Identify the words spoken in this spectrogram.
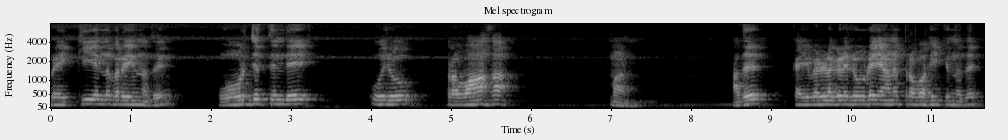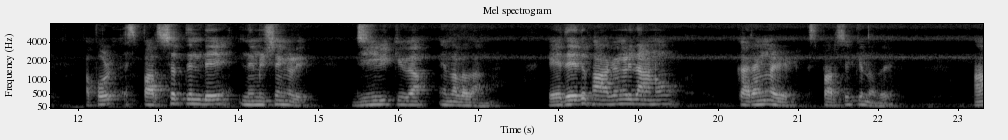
റെക്കി എന്ന് പറയുന്നത് ഊർജത്തിന്റെ ഒരു പ്രവാഹമാണ് അത് കൈവെള്ളകളിലൂടെയാണ് പ്രവഹിക്കുന്നത്. അപ്പോൾ സ്പർശത്തിന്റെ നിമിഷങ്ങളിൽ ജീവിക്കുക എന്നുള്ളതാണ്. ഏതേത് ഭാഗങ്ങളിലാണോ കരങ്ങൾ സ്പർശിക്കുന്നത് ആ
